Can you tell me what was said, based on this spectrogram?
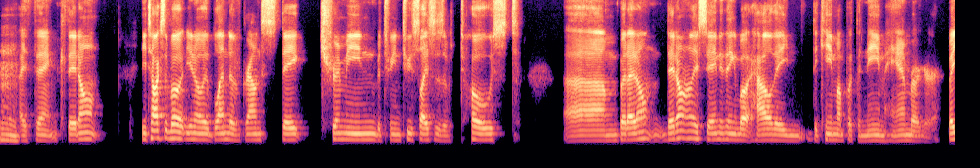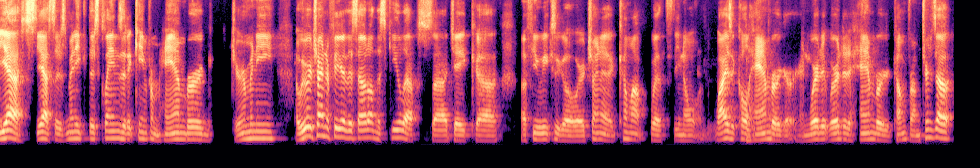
Hmm. I think they don't. He talks about you know a blend of ground steak trimming between two slices of toast. Um, but I don't. They don't really say anything about how they they came up with the name hamburger. But yes, yes, there's many. There's claims that it came from Hamburg, Germany. Uh, We were trying to figure this out on the ski lifts, uh, Jake, uh, a few weeks ago. We are trying to come up with, you know, why is it called hamburger and where did where did hamburger come from? Turns out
